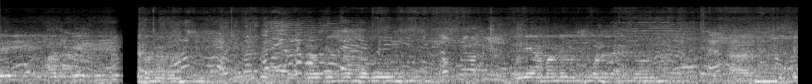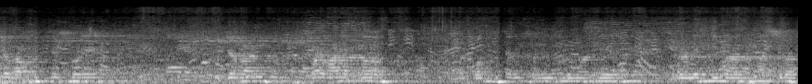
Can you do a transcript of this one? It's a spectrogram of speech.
এই আজকের কথা বলছি প্রভু উনি আমাদের জীবনের একজন শিক্ষিত ভক্ত বিশেষ করে পূজ্যবান বক্তৃতার সংগীত গুরু মহারাজের অনেক কৃপা আশীর্বাদ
